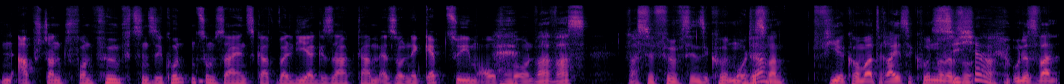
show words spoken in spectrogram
einen Abstand von 15 Sekunden zum Science gehabt, weil die ja gesagt haben, er soll eine Gap zu ihm aufbauen. Hä? Was? Was für 15 Sekunden? Oder? Das waren 4,3 Sekunden oder Sicher? so. Und es waren,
